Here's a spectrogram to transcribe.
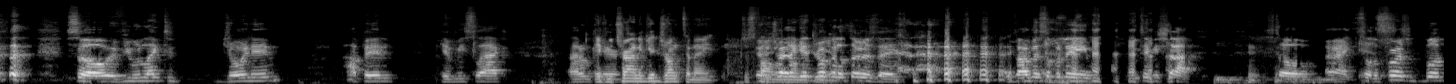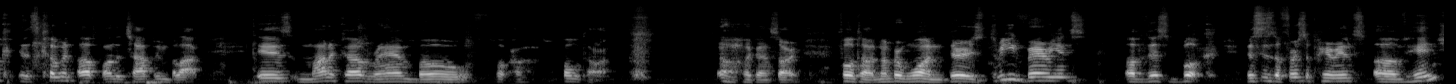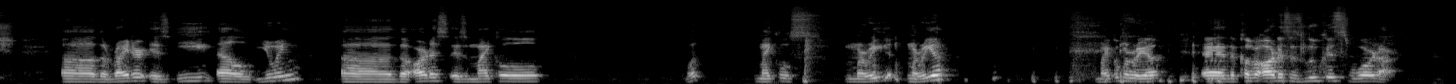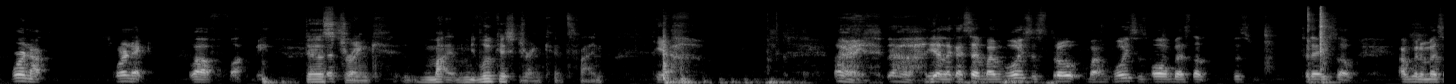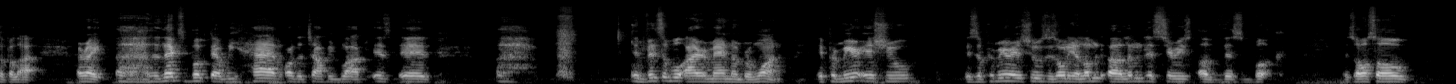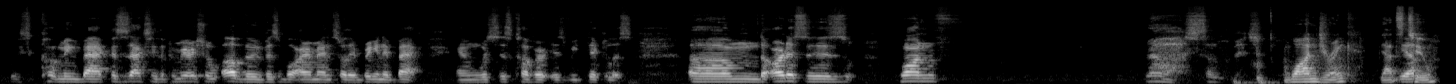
so if you would like to join in, hop in, give me slack. I don't care. If you're trying to get drunk tonight, just if you're trying to get drunk on a Thursday, if I mess up a name, you take a shot. So, all right. So the first book is coming up on the chopping block is Monica Rambeau uh, Photon. Oh my God, sorry. Photon number one. There is three variants of this book. This is the first appearance of Hinge. Uh, the writer is E. L. Ewing. Uh, the artist is Michael. What? Michael Maria Maria. Michael Maria, and the cover artist is Lucas Warnock. Warnock. Warnock. Well, fuck me. Just That's- drink. My Lucas drink. It's fine. Yeah. All right. Uh, yeah, like I said, my voice is throat. My voice is all messed up this today, so I'm gonna mess up a lot. All right. Uh, the next book that we have on the chopping block is in uh, Invincible Iron Man number one. A premiere issue is a premiere issues is only a lim- uh, limited series of this book. It's also it's coming back. This is actually the premiere issue of the Invincible Iron Man, so they're bringing it back, and which this cover is ridiculous. Um, the artist is Juan. Ah, son of a bitch. One drink. That's Yep. two.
